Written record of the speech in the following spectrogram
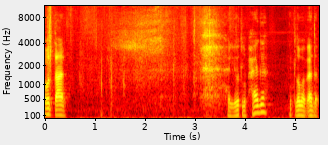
خد تعالى اللي يطلب حاجة يطلبها بأدب.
